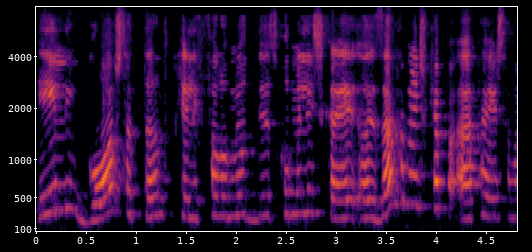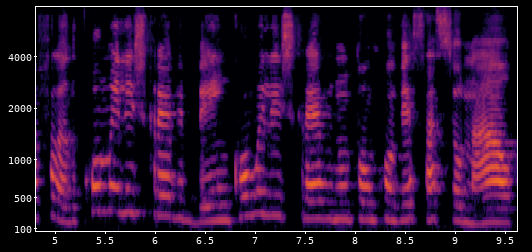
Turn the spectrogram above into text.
Ele gosta tanto porque ele falou, meu Deus, como ele escreve, exatamente o que a Thaís estava falando, como ele escreve bem, como ele escreve num tom conversacional,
